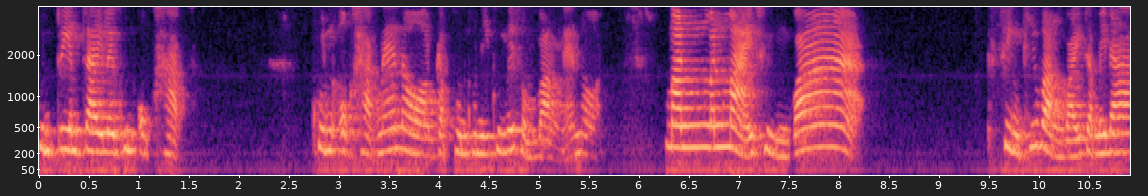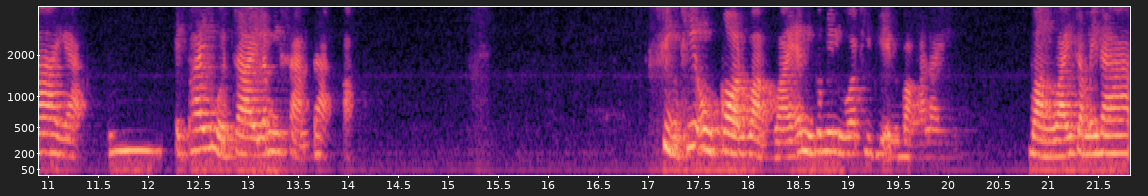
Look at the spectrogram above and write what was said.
คุณเตรียมใจเลยคุณอกหัก คุณอกหักแน่นอน กับคนคนนี้คุณไม่สมหวังแน่นอน มันมันหมายถึงว่า สิ่งที่หวังไว้จะไม่ได้อะอไอ้ไพ่หัวใจแล้วมีสามดาบอะสิ่งที่องค์กรหวังไว้ อันนี้ก็ไม่รู้ว่า TPN หวังอะไร หวังไว้จะไม่ได้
